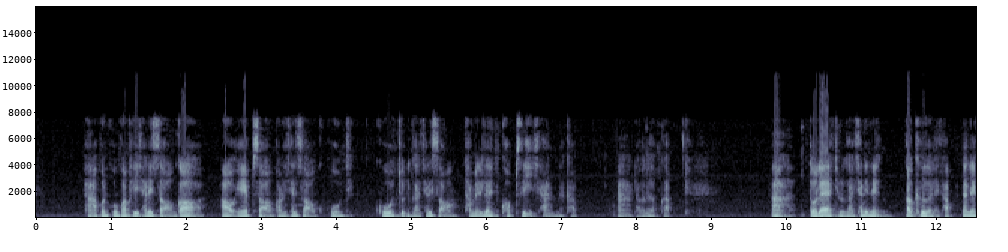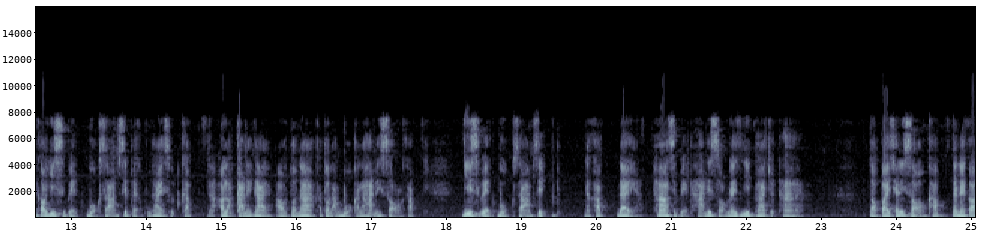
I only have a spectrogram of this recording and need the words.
1หาผลคูณความถี่ชั้นที่2ก็เอา f 2ความถี่ชั้น2คูณคูณจุดกึ่งกลางชั้นที่2ทำไปเรื่อยๆครบ4ชั้นนะครับอ่าเราก็เริ่มครับอ่าตัวแรกจุดกลางชั้นที่1ก็คืออะไรครับนั่นเลยก็เอา21 บวก 30เลยง่ายสุดครับนะเอาหลักการง่ายๆเอาตัวหน้ากับตัวหลังบวกกันแล้วหารที่2ครับ21 บวก 30นะครับได้ 51 หารที่ 2 ได้ 25.5 ต่อไปชั้นที่ 2 ครับ นั่นเองก็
